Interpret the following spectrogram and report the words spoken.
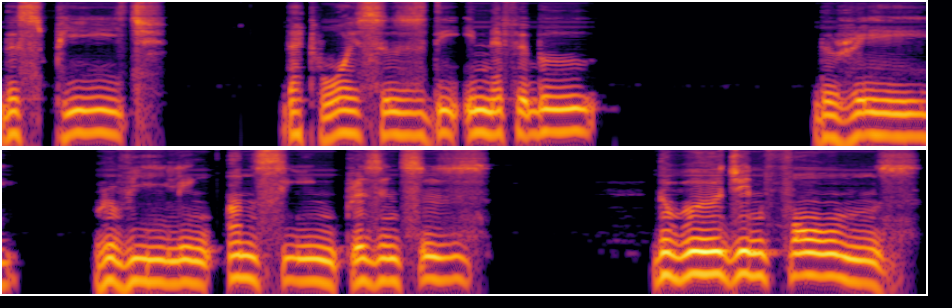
The speech that voices the ineffable, the ray revealing unseen presences, the virgin forms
